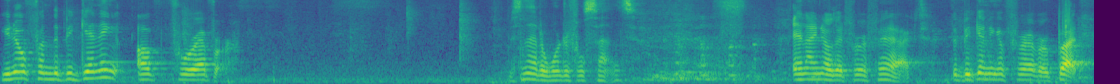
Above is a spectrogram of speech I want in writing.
You know, from the beginning of forever, isn't that a wonderful sentence? and I know that for a fact, the beginning of forever. But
